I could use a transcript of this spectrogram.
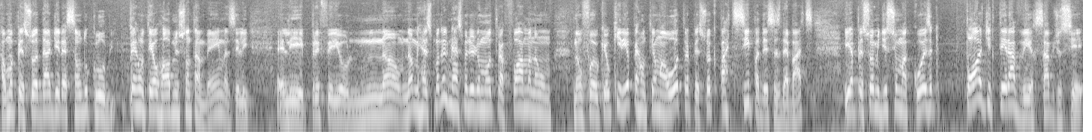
a uma pessoa da direção do clube. Perguntei ao Robinson também, mas ele, ele preferiu não, não me responder. Ele me respondeu de uma outra forma, não, não foi o que eu queria. Perguntei a uma outra pessoa que participa desses debates e a pessoa me disse uma coisa que pode ter a ver, sabe, José?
